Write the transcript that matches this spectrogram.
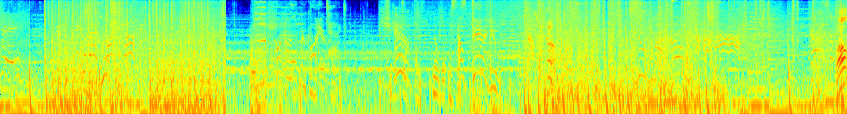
Jay! Think about blowing up! attacked. Should have dropped them. No witnesses. dare you! Well,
